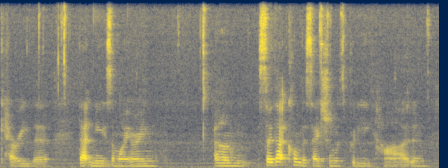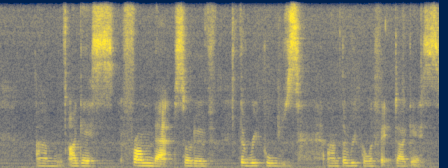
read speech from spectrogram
carry the, that news on my own. Um, so that conversation was pretty hard and um, I guess from that sort of the ripples, um, the ripple effect, I guess,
